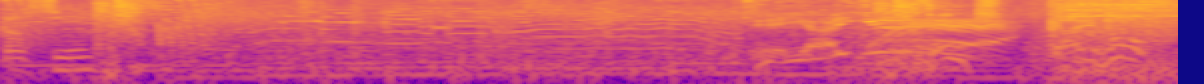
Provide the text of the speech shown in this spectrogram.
殺すよやいぎれ！解放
